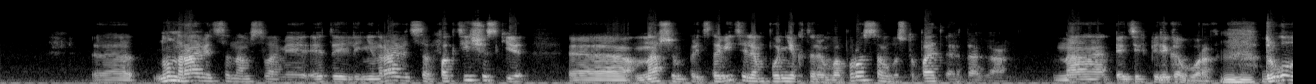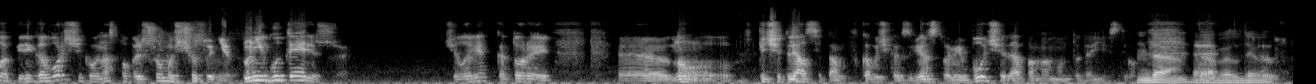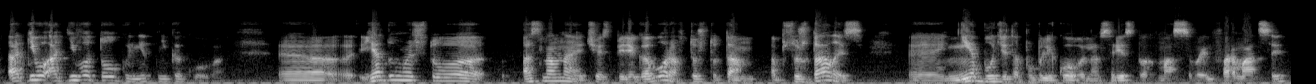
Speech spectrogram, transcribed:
ну, нравится нам с вами это или не нравится, фактически э, нашим представителям по некоторым вопросам выступает Эрдоган на этих переговорах. Угу. Другого переговорщика у нас по большому счету нет. Ну не Гутерриш же человек, который, э, ну, впечатлялся там, в кавычках, зверствами Бучи, да, по-моему, он туда ездил. Да, э, да, был дело. От него, от него толку нет никакого. Э, я думаю, что основная часть переговоров, то, что там обсуждалось, э, не будет опубликовано в средствах массовой информации,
